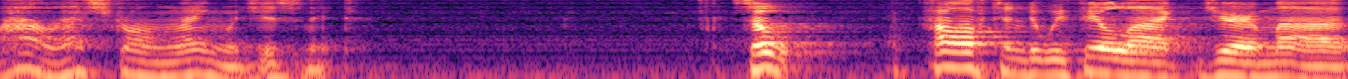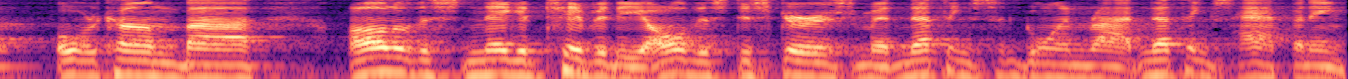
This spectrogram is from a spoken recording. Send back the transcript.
Wow, that's strong language, isn't it? So, how often do we feel like Jeremiah, overcome by all of this negativity, all this discouragement, nothing's going right, nothing's happening?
